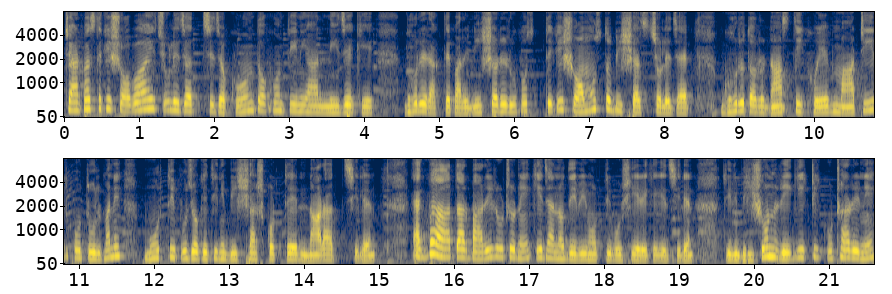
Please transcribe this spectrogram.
চারপাশ থেকে সবাই চলে যাচ্ছে যখন, তখন তিনি আর নিজেকে ধরে রাখতে পারেন। ঈশ্বরের উপর থেকে সমস্ত বিশ্বাস চলে যায়। ঘোরতর নাস্তিক হয়ে মাটির পুতুল মানে মূর্তি পুজোকে তিনি বিশ্বাস করতে নারাজ ছিলেন। একবার তার বাড়ির উঠোনে কে যেন দেবী মূর্তি বসিয়ে রেখে গেছিলেন। তিনি ভীষণ রেগে একটি কুঠার এনে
